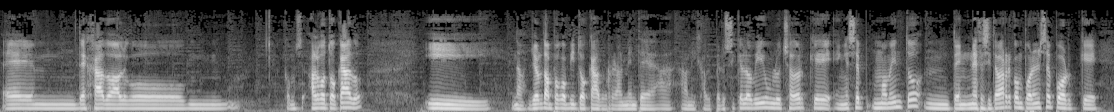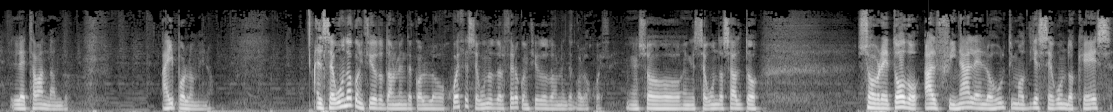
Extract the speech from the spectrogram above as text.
em, dejado algo, mm, algo tocado y... No, yo tampoco vi tocado realmente a, a Mijal, pero sí que lo vi un luchador que en ese momento mm, necesitaba recomponerse porque le estaban dando. Ahí por lo menos. El segundo coincido totalmente con los jueces, segundo tercero coincido totalmente con los jueces. En eso, en el segundo asalto, sobre todo al final, en los últimos 10 segundos, que es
